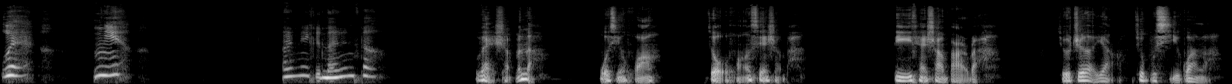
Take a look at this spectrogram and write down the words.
喂，你！”而那个男人道：“喂什么呢？我姓黄，叫我黄先生吧。第一天上班吧，就这样就不习惯了，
